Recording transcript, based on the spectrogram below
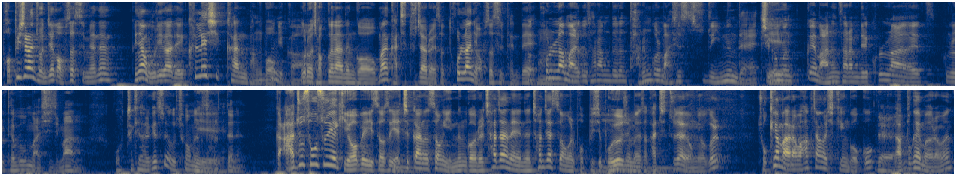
버핏이라는 존재가 없었으면은 그냥 우리가 되게 클래식한 방법으로 그러니까. 접근하는 것만 가치 투자로 해서 혼란이 없었을 텐데 콜라 말고 사람들은 다른 걸 마실 수도 있는데 지금은 예. 꽤 많은 사람들이 콜라를 대부분 마시지만 어떻게 알겠어요? 그 처음에 예. 살 때는. 그러니까 아주 소수의 기업에 음. 있어서 예측 가능성이 있는 거를 찾아내는 천재성을 버핏이 음. 보여주면서 가치 투자 영역을 좋게 말하면 확장을 시킨 거고 네. 나쁘게 말하면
